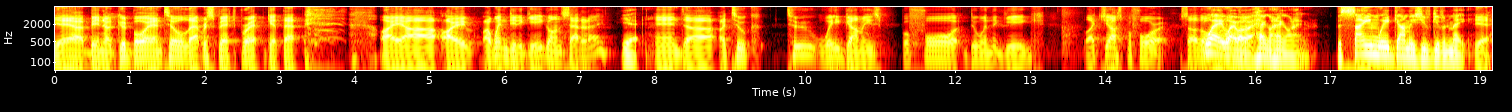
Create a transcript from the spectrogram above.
Yeah, I've been a good boy until that respect, Brett. Get that. I uh, I I went and did a gig on Saturday, Yeah. and uh, I took two weed gummies before doing the gig, like just before it. So I thought, Wait, wait, wait, wait. Hang on, hang on, hang on. The same weed gummies you've given me. Yeah.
